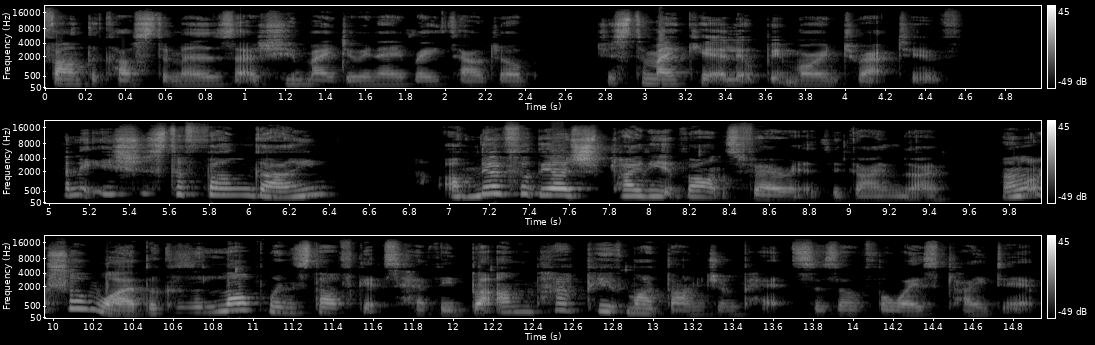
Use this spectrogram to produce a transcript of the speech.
fun the customers, as you may do in a retail job, just to make it a little bit more interactive. And it is just a fun game. I've never thought the urge to play the advanced variant of the game though. I'm not sure why, because I love when stuff gets heavy, but I'm happy with my Dungeon Petz as I've always played it.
